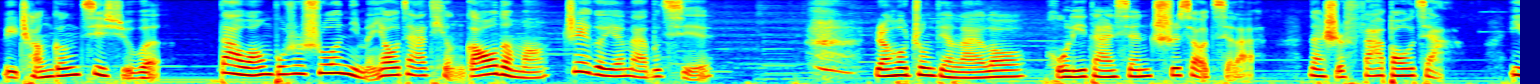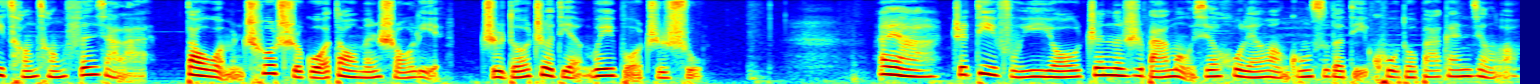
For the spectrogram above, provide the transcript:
李长庚继续问：“大王不是说你们要价挺高的吗？这个也买不起？” 然后重点来喽，狐狸大仙嗤笑起来：“那是发包价，一层层分下来，到我们车迟国道门手里，只得这点微薄之数。”哎呀，这地府一游真的是把某些互联网公司的底裤都扒干净了。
